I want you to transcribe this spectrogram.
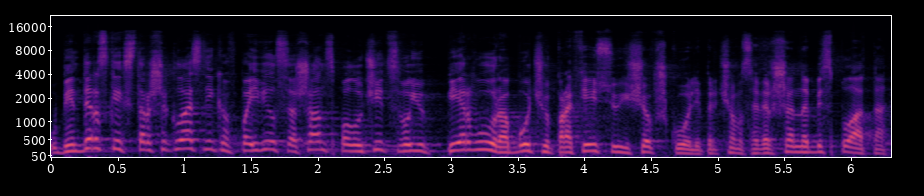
У бендерских старшеклассников появился шанс получить свою первую рабочую профессию еще в школе, причем совершенно бесплатно.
